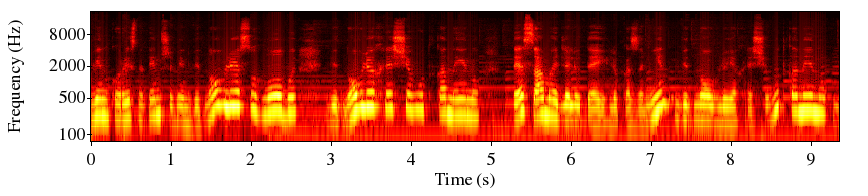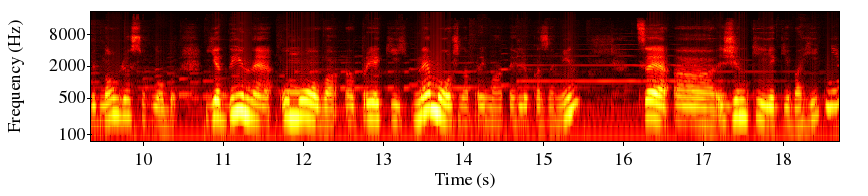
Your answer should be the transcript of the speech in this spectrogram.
він корисний тим, що він відновлює суглоби, відновлює хрящову тканину. Те саме для людей. Глюкозамін відновлює хрящову тканину, відновлює суглоби. Єдина умова, е, при якій не можна приймати глюкозамін, це е, жінки, які вагітні,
